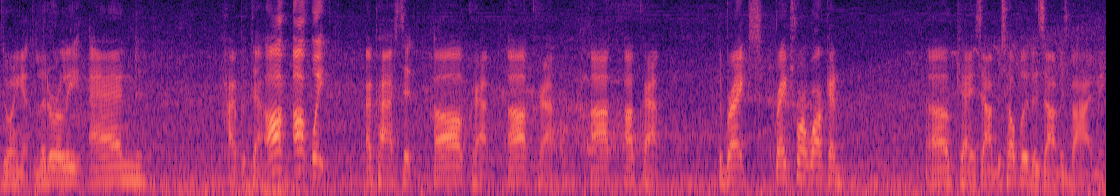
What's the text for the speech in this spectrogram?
Doing it literally and hypothet. Oh, oh, wait. I passed it. Oh, crap. Oh, crap. Oh, oh, crap. The brakes. Brakes weren't working. Okay, zombies. Hopefully the zombies behind me.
